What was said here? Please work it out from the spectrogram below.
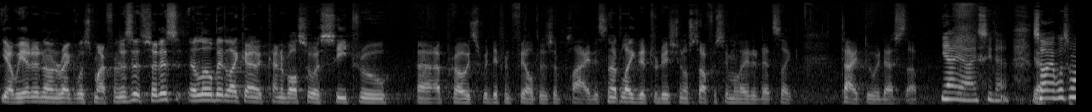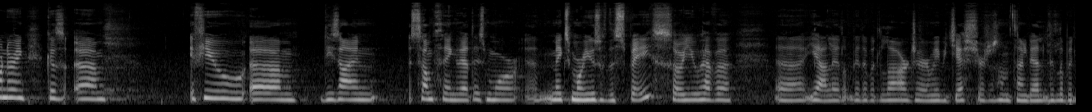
yeah we had it on a regular smartphone. This is, so this is a little bit like a kind of also a see-through uh, approach with different filters applied. It's not like the traditional software simulator that's like tied to a desktop. Yeah, yeah, I see that. Yeah. So I was wondering because um, if you um, design something that is more uh, makes more use of the space, so you have a uh, yeah a little, little bit larger, maybe gestures or something like that, a little bit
